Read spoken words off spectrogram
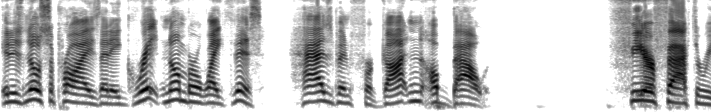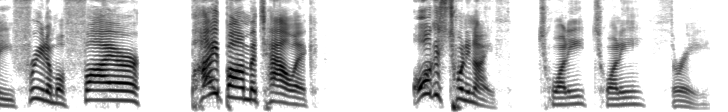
it is no surprise that a great number like this has been forgotten about. Fear Factory, Freedom or Fire, Pipe Bomb Metallic, August 29th, 2023.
